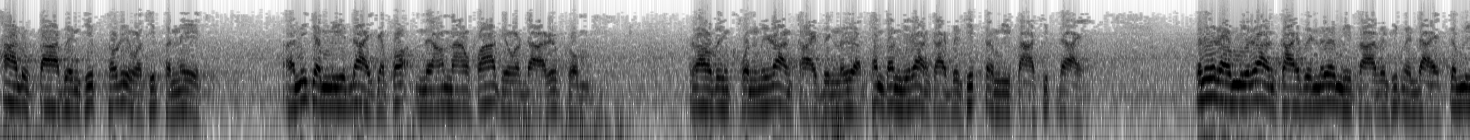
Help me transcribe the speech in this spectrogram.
ถ้าลูกตาเป็นทิพย์เขาเรียกว่าทิพเนตรอันนี้จะมีได้เฉพาะนางนางฟ้าเทวดาหรือพรหม เราเป็นคนมีร่างกายเป็นเนื้อ ท่านท่านมีร่างกายเป็นทิพย์แต้องมีตาทิพย์ได้ตอนนี้เรามีร่างกายเป็นเนื้อมีตาเป็นทิพย์ไม่ได้ จะมี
